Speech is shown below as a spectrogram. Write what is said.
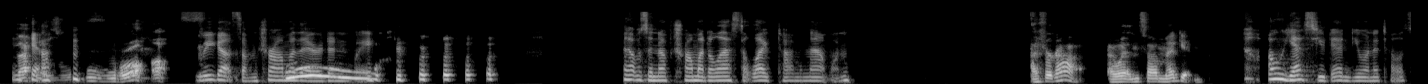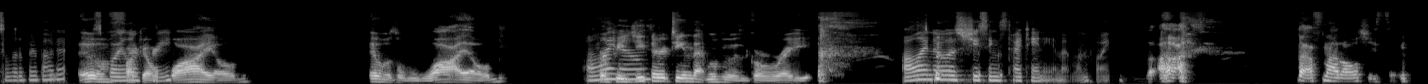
That Yeah. was rough. We got some trauma there, didn't we? That was enough trauma to last a lifetime in that one. I forgot. I went and saw M3GAN. Oh, yes, you did. You want to tell us a little bit about it? It was Spoiler fucking free. wild. It was wild. All For PG thirteen, that movie was great. All I know is she sings Titanium at one point. Uh, that's not all she sings.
